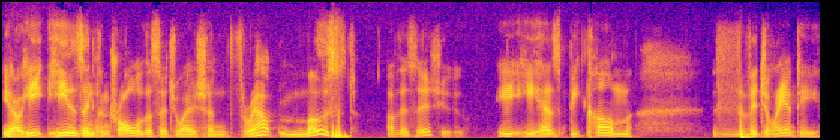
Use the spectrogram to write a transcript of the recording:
You know, he he is in control of the situation throughout most of this issue. He he has become the vigilante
